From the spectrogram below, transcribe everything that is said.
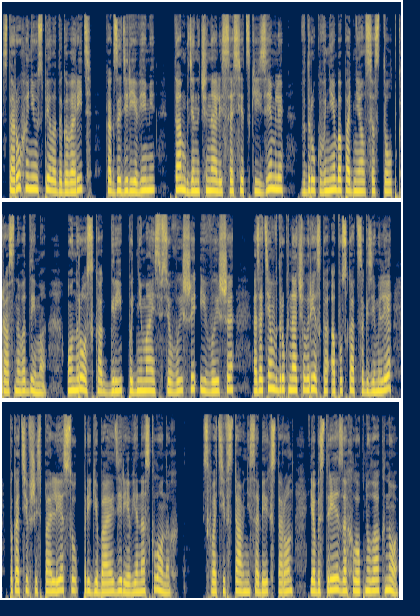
Старуха не успела договорить, как за деревьями, там, где начинались соседские земли, вдруг в небо поднялся столб красного дыма. Он рос, как гриб, поднимаясь все выше и выше, а затем вдруг начал резко опускаться к земле, покатившись по лесу, пригибая деревья на склонах. Схватив ставни с обеих сторон, я быстрее захлопнула окно.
